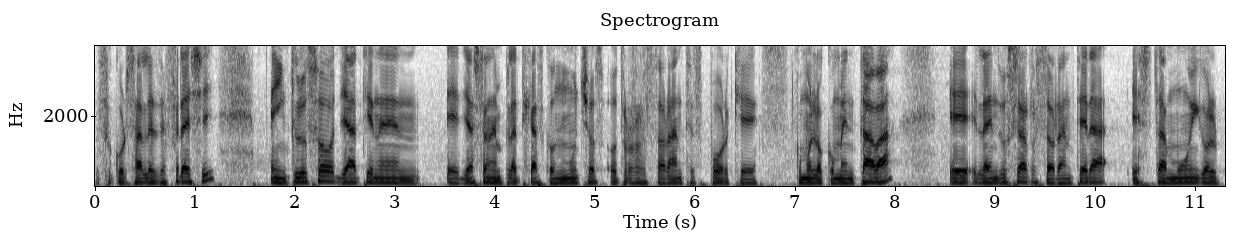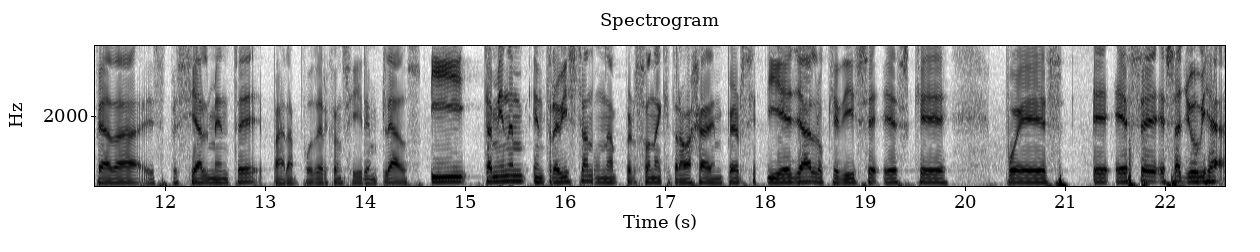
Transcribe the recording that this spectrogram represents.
sucursales de Freshly e incluso ya tienen eh, ya están en pláticas con muchos otros restaurantes porque como lo comentaba eh, la industria restaurantera está muy golpeada especialmente para poder conseguir empleados. Y también entrevistan a una persona que trabaja en Percy y ella lo que dice es que pues e, ese, esa lluvia,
